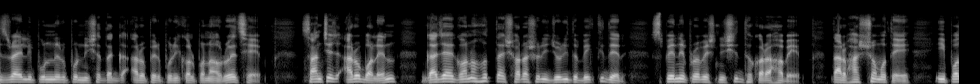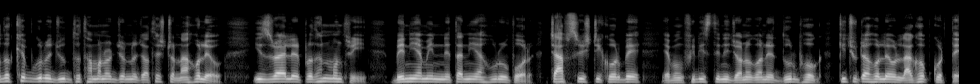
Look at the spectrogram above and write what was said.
ইসরায়েলি পণ্যের উপর নিষেধাজ্ঞা আরোপের পরিকল্পনাও রয়েছে। সানচেজ আরও বলেন, গাজায় গণহত্যায় সরাসরি জড়িত ব্যক্তিদের স্পেনে প্রবেশ নিষিদ্ধ করা হবে। তার ভাষ্যমতে এই পদক্ষেপগুলো যুদ্ধ থামানোর জন্য যথেষ্ট না হলেও ইসরায়েলের প্রধানমন্ত্রী বেনিয়ামিন নেতানিয়াহুর উপর চাপ সৃষ্টি করবে এবং ফিলিস্তিনি জনগণের দুর্ভোগ কিছুটা হলেও লাঘব করতে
